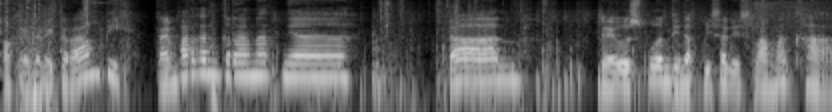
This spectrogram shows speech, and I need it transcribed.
Oke, dari Gerampi. Lemparkan granatnya. Dan Zeus pun tidak bisa diselamatkan.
